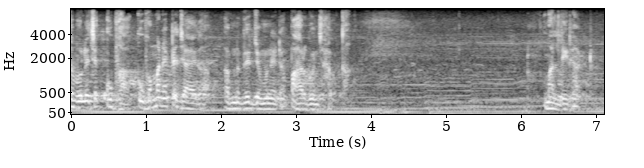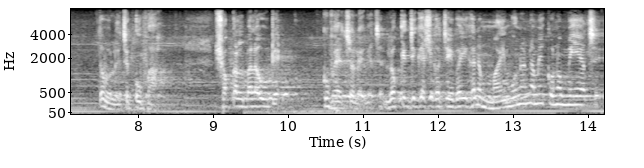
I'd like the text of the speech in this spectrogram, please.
তো বলেছে কুফা কুফা মানে একটা জায়গা। আপনাদের যেমন এটা পাহাড়গঞ্জ হালকা। মাল্লিরহাট। তো বলেছে কুফা সকালবেলা উঠে কুফায় চলে গেছে। লোককে জিজ্ঞাসা করছে, "এ ভাই, এখানে মাইমুনা নামে কোনো মেয়ে আছে?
